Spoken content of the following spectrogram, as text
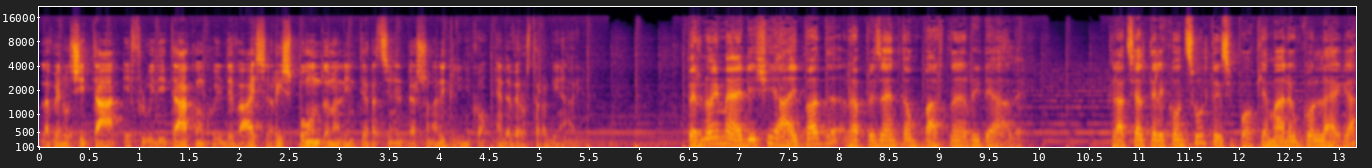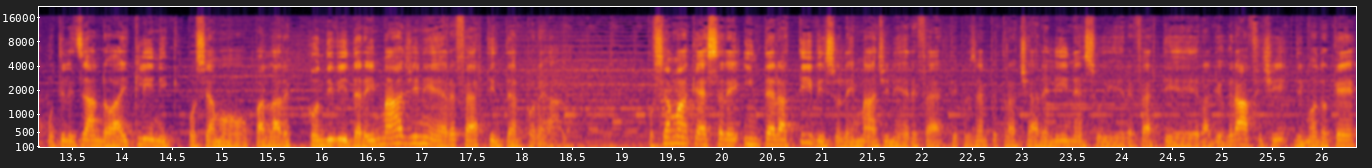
La velocità e fluidità con cui il device rispondono alle interazioni del personale clinico è davvero straordinaria. Per noi medici iPad rappresenta un partner ideale Grazie al teleconsulto si può chiamare un collega, utilizzando iClinic possiamo parlare, condividere immagini e referti in tempo reale. Possiamo anche essere interattivi sulle immagini e referti, per esempio tracciare linee sui referti radiografici, di modo che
